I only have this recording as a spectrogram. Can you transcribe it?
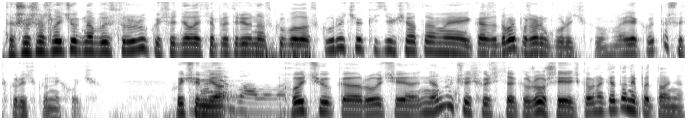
Так що шашличок на бистру руку. Сьогодні Леся Петрівна скупила з курочок з дівчатами і каже, давай пожаримо курочку. А я кажу, та щось курочку не хочу. Хочу м'я. Хочу, коротше, ну щось хочеться, кажу, шиєчка. Вона каже, та не питання.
